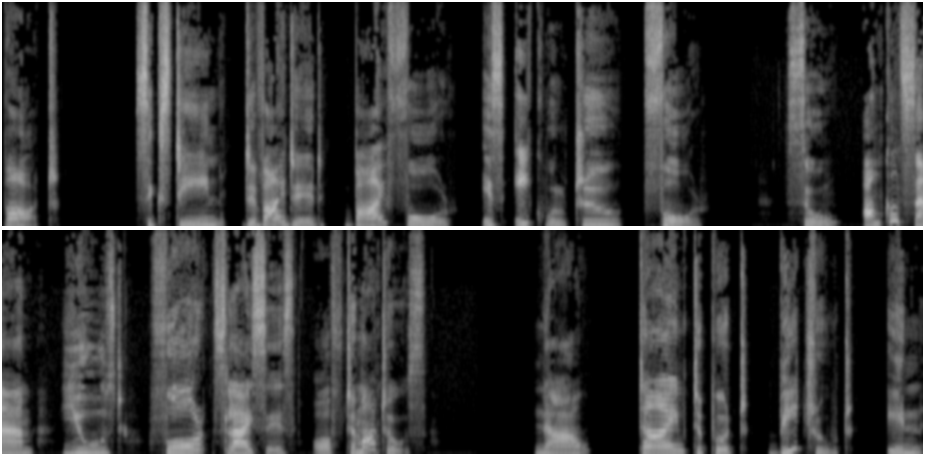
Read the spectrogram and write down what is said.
part. 16 divided by 4 is equal to 4. So, Uncle Sam used 4 slices of tomatoes. Now, time to put beetroot in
